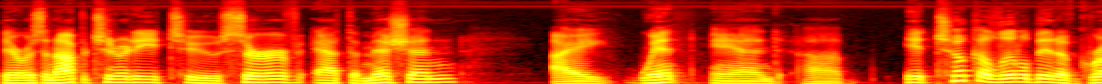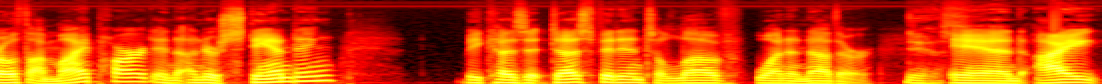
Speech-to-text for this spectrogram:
There was an opportunity to serve at the mission. I went and uh, it took a little bit of growth on my part and understanding because it does fit into love one another. Yes. And I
